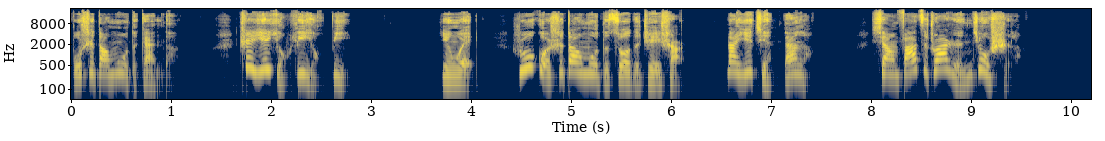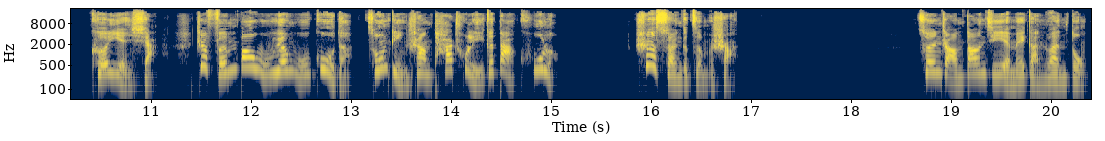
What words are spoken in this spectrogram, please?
不是盗墓的干的，这也有利有弊。因为如果是盗墓的做的这事儿，那也简单了，想法子抓人就是了。可眼下这坟包无缘无故的从顶上塌出了一个大窟窿，这算个怎么事儿？村长当即也没敢乱动。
